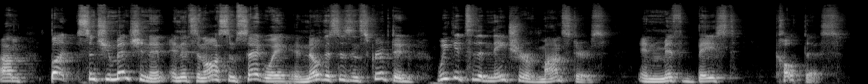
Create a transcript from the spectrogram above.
Um, but since you mentioned it, and it's an awesome segue, and no, this isn't scripted, we get to the nature of monsters in myth based cultists.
